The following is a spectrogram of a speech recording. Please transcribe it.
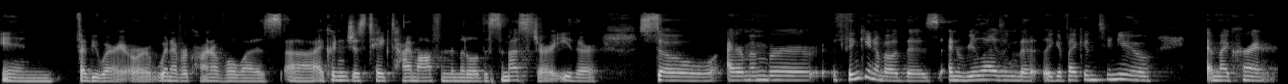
in February or whenever Carnival was. Uh, I couldn't just take time off in the middle of the semester either. So I remember thinking about this and realizing that, like, if I continue at my current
